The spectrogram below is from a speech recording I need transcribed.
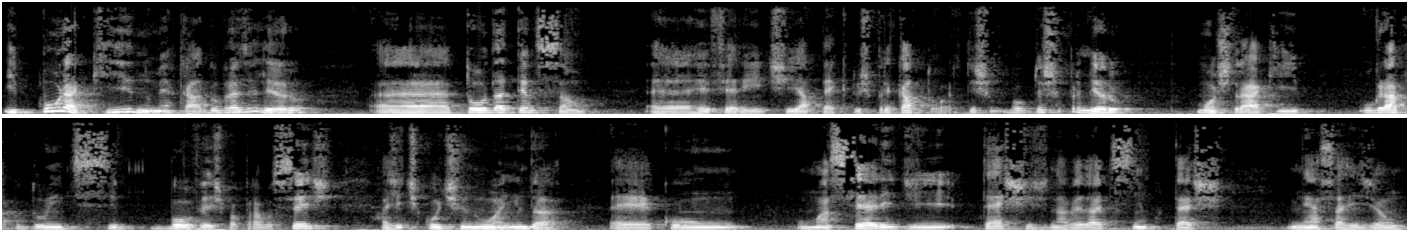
e por aqui no mercado brasileiro é, toda a atenção é, referente à PEC dos precatórios. Deixa, deixa eu primeiro mostrar aqui o gráfico do índice Bovespa para vocês. A gente continua ainda é, com uma série de testes, na verdade cinco testes nessa região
